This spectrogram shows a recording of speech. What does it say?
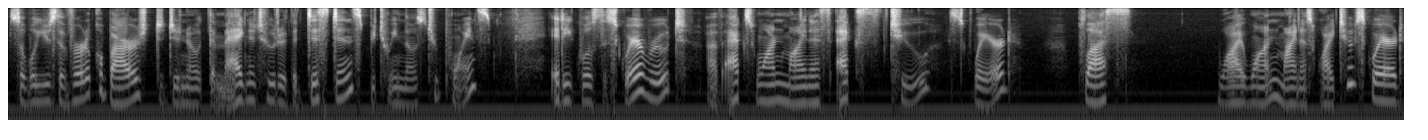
So we'll use the vertical bars to denote the magnitude or the distance between those two points. It equals the square root of x1 minus x2 squared plus y1 minus y2 squared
